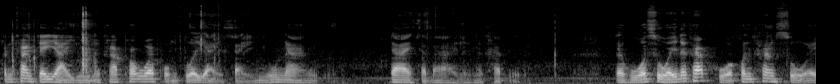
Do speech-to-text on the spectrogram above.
ค่อนข้างจะใหญ่อยู่นะครับ เพราะว่าผมตัวใหญ่ใส่นิ้วนางได้สบายเลยนะครับ แต่หัวสวยนะครับ หัวค่อนข้างสวย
